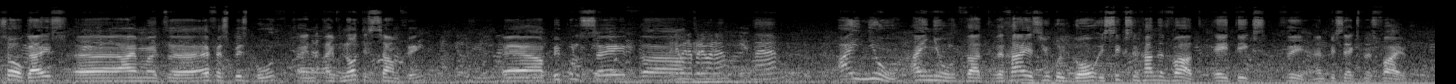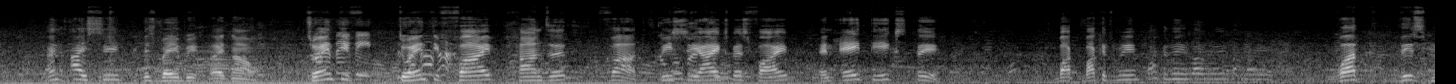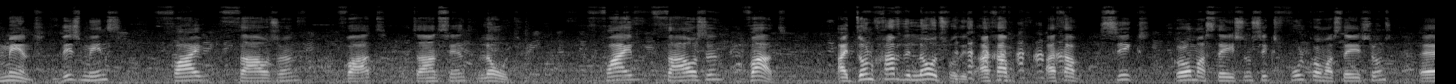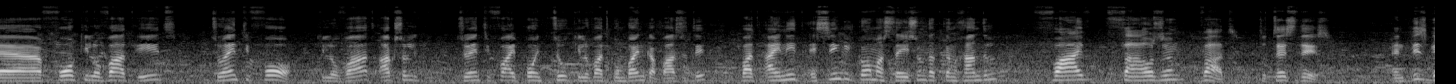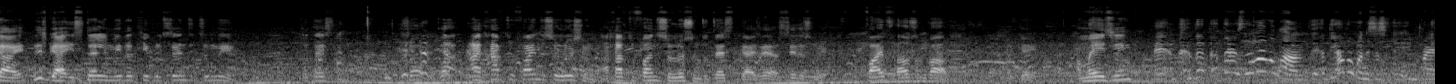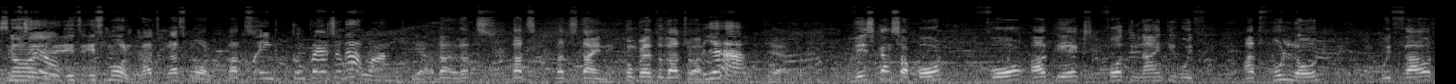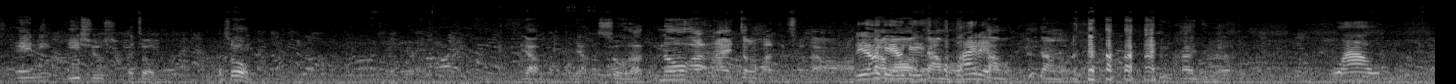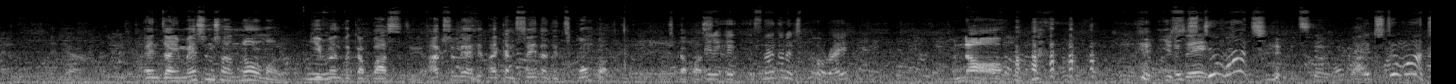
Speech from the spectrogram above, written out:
So guys, uh, I'm at uh, FSP's booth and I've noticed something. Uh, people say that... I knew, I knew that the highest you could go is 1600 watt ATX3 and PCX Plus 5. And I see this baby right now. 20, 2500 watt PCI Express 5 and ATX3. Back, back at me, back at me, back at me. What this means? This means 5000 watt transient load. 5000 watt. I don't have the loads for this. I have I have six Chroma stations, six full Chroma stations, uh, four kilowatt each, 24 kilowatt, actually 25.2 kilowatt combined capacity. But I need a single Chroma station that can handle 5,000 watt to test this. And this guy, this guy is telling me that he will send it to me to test it. So well, I have to find a solution. I have to find a solution to test it, guys. Yeah, seriously. 5,000 watt. Okay. Amazing. Uh, th- th- th- there's another one. The, the other one is impressive No, too. it's it's small. That's that's small. That's in, compared to that one. yeah. That, that's that's that's tiny compared to that one. Yeah. Yeah. This can support four RTX 4090 with at full load without any issues at all. So yeah, yeah. So that no, I, I don't have this one. No, Yeah, come okay, on, okay. Come on, Hide it. come on, come on. I do that. Wow. Yeah. And dimensions are normal Mm-hmm. given the capacity. Actually, I, I can say that it's compact. Its capacity. it, it, it's not gonna explode, right? no. you say It's too much. it's too compact. It's too much.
